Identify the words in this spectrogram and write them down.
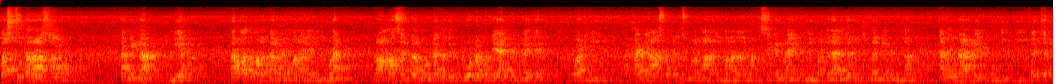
ఫస్ట్ ఉన్న రాష్ట్రం తమిళనాడు ఇండియా. తర్వాత మన తమిళ మన ఇది కూడా ట్రామా సెంటర్లు ఉంటాయి కదా రోడ్డు యాక్సిడెంట్ అయితే వాటికి అట్లాంటి హాస్పిటల్స్ కూడా మనకి మన మన సెకండ్ ర్యాంక్ ఉంది మధ్యలో అధిగమించిందని నేను విన్నాను. తమిళనాడులో ఎక్కువ ఉంది ఈ కల్చర్.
